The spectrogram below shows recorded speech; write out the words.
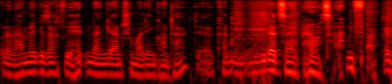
Und dann haben wir gesagt, wir hätten dann gern schon mal den Kontakt. Er kann jederzeit bei uns anfangen.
